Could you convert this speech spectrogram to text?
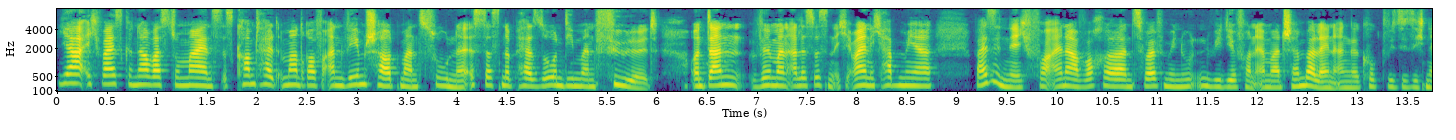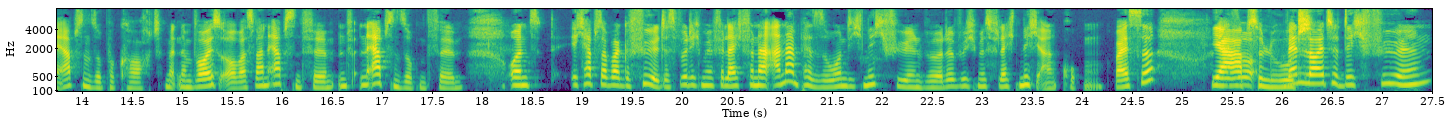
Ja, ich weiß genau, was du meinst. Es kommt halt immer drauf an, wem schaut man zu, ne? Ist das eine Person, die man fühlt? Und dann will man alles wissen. Ich meine, ich habe mir, weiß ich nicht, vor einer Woche ein zwölf Minuten Video von Emma Chamberlain angeguckt, wie sie sich eine Erbsensuppe kocht mit einem Voice-Over. Es war ein Erbsenfilm, ein, Erbsensuppenfilm. Und ich habe es aber gefühlt. Das würde ich mir vielleicht von einer anderen Person, die ich nicht fühlen würde, würde ich mir es vielleicht nicht angucken. Weißt du? Ja, Also, absolut. Wenn Leute dich fühlen,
